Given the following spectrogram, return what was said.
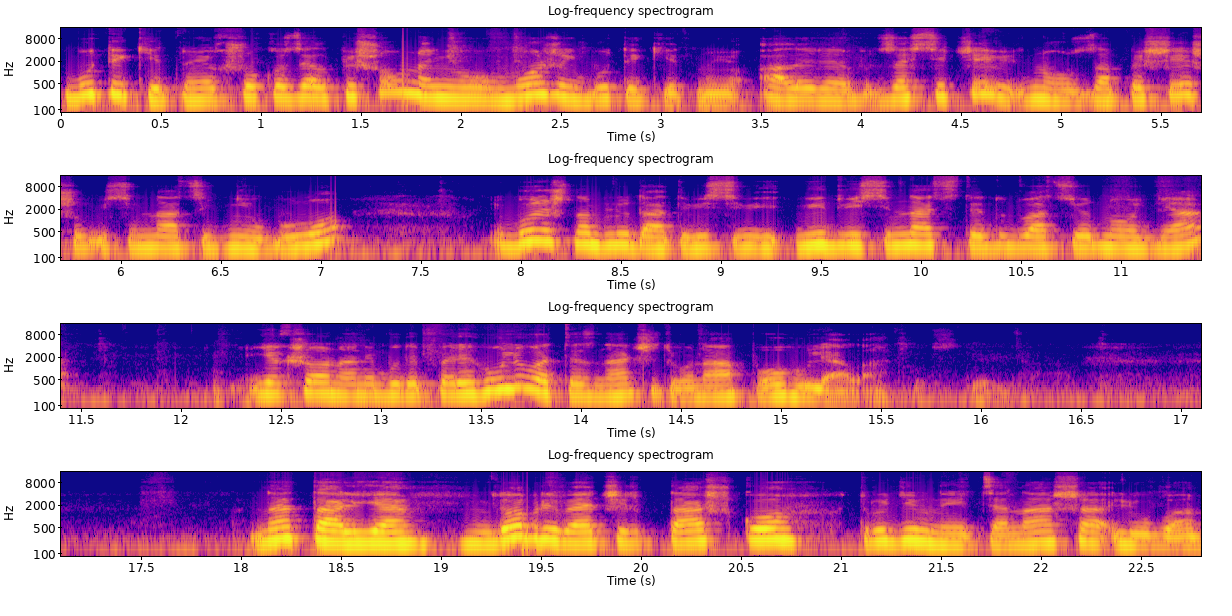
бути кітною. Якщо козел пішов на нього, може й бути кітною. Але засічи, ну, запиши, що 18 днів було. І будеш наблюдати від 18 до 21 дня. Якщо вона не буде перегулювати, значить вона погуляла. Наталія, добрий вечір, пташко, трудівниця, наша Люба.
